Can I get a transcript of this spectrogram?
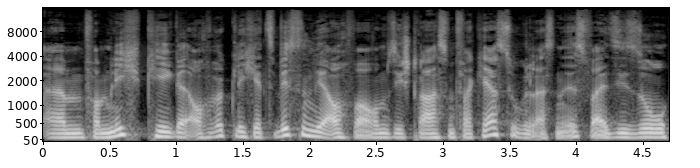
ähm, vom Lichtkegel auch wirklich, jetzt wissen wir auch, warum sie straßenverkehrszugelassen ist, weil sie so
